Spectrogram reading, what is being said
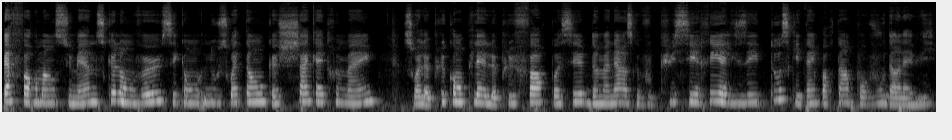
performance humaine, ce que l'on veut, c'est qu'on nous souhaitons que chaque être humain soit le plus complet, le plus fort possible, de manière à ce que vous puissiez réaliser tout ce qui est important pour vous dans la vie.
